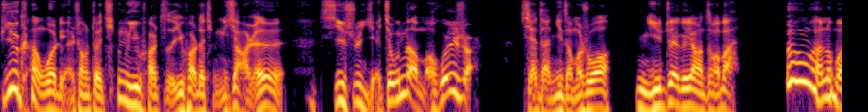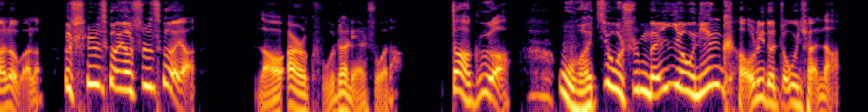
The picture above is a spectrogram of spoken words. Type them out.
别看我脸上这青一块紫一块的挺吓人，其实也就那么回事儿。现在你怎么说？你这个样怎么办？嗯，完了完了完了，失策呀失策呀！老二苦着脸说道：“大哥，我就是没有您考虑的周全呐，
